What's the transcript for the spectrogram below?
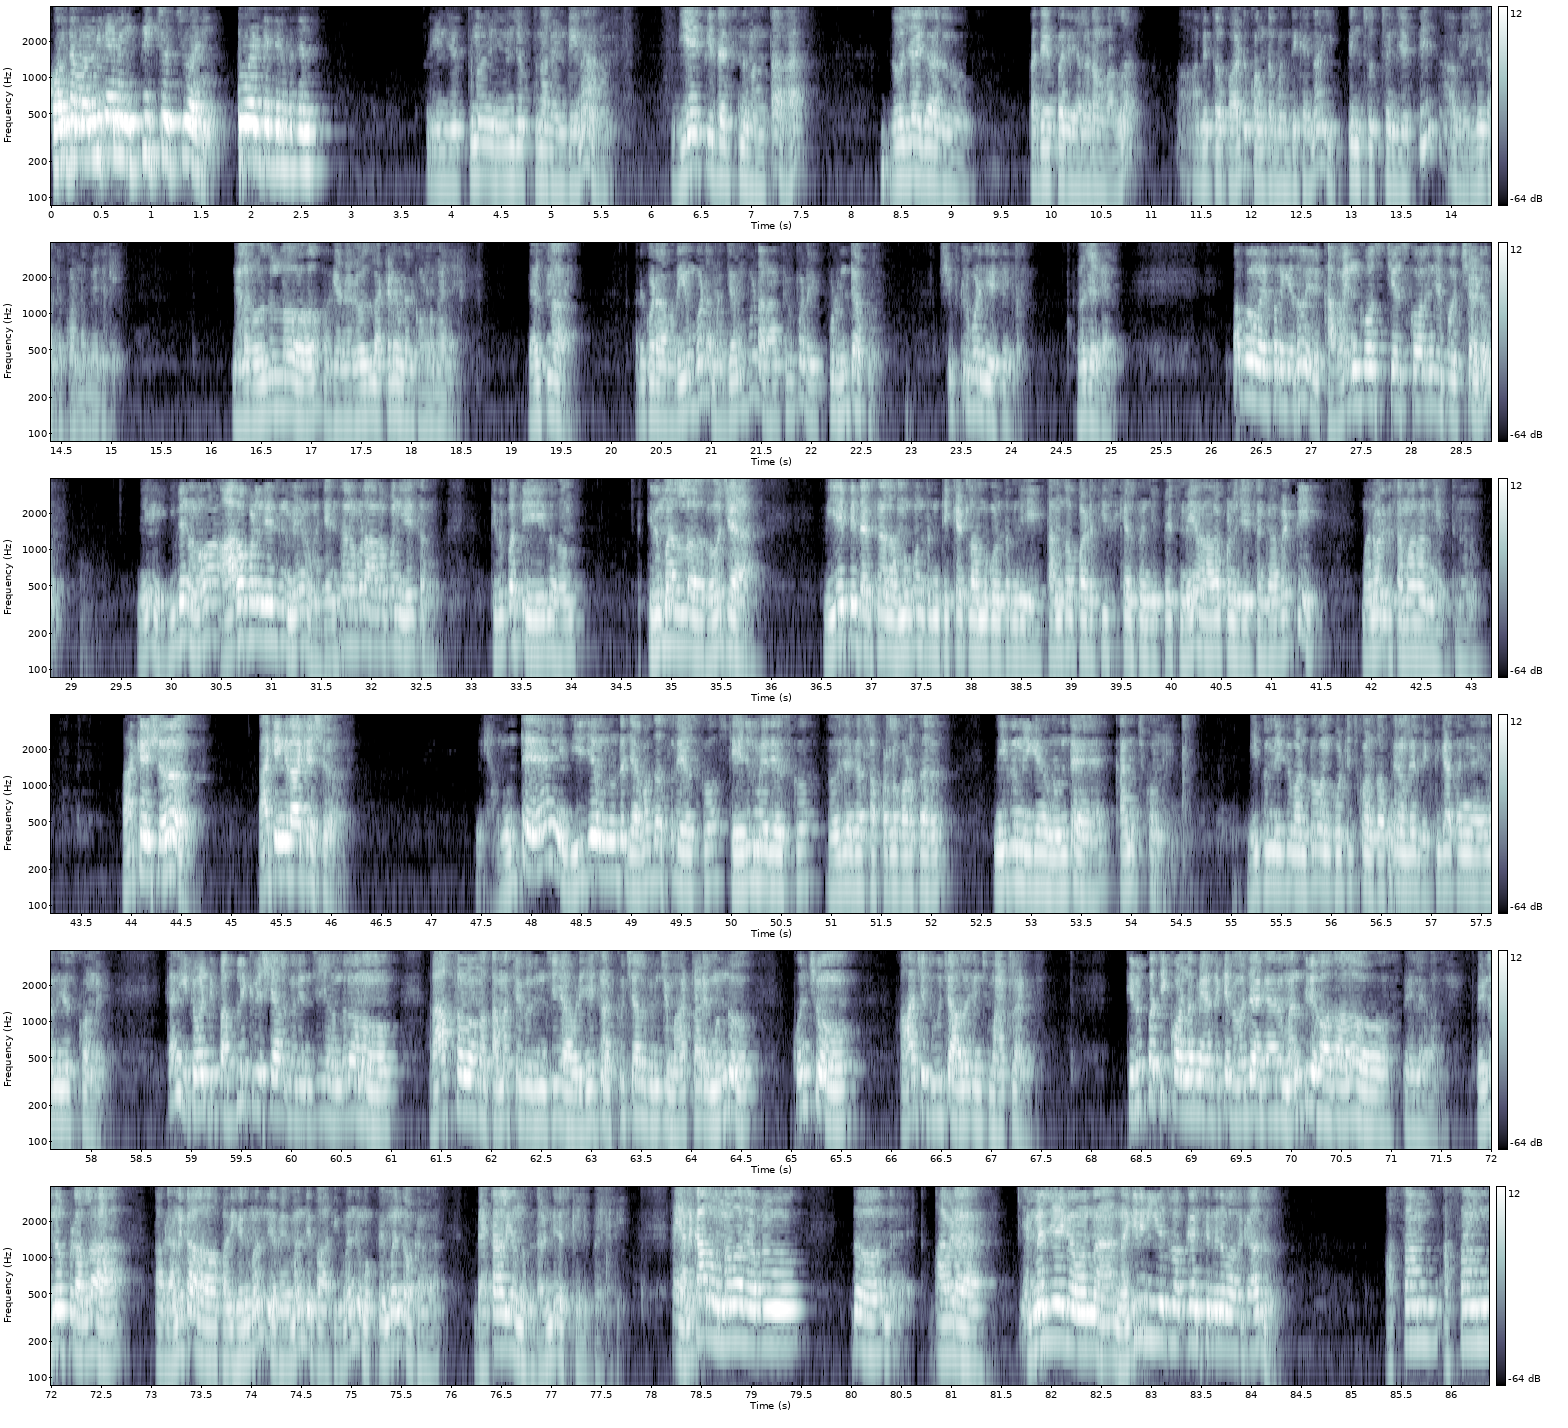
కొంతమందికైనా ఇప్పించవచ్చు అని. అంటే తిరుపతి ఏం చెప్తున్నారు ఏం చెప్తున్నారంటేనా విఐపి దర్శనం అంతా రోజా గారు పదే పదే వెళ్ళడం వల్ల ఆమెతో పాటు కొంతమందికైనా ఇప్పించవచ్చు అని చెప్పి ఆవిడ వెళ్ళేదంట కొండ మీదకి. నెల రోజుల్లో ఒక ఇరవై రోజులు అక్కడే ఉండదు కొండ మీదే. దర్శనాలే అది కూడా ఉదయం పూట మధ్యాహ్నం పూట రాత్రి పూట ఇప్పుడు ఉంటే అప్పుడు. షిఫ్ట్లు కూడా చేసేది రోజా గారు. పాపం ఇతనికి ఏదో కవరింగ్ కోర్స్ చేసుకోవాలని చెప్పి వచ్చాడు. ఈవెన్ ఆరోపణలు చేసింది మేము జనసేన కూడా ఆరోపణ చేశాం. తిరుపతిలో తిరుమలలో రోజా విఐపి దర్శనాలు అమ్ముకుంటుంది టికెట్లు అమ్ముకుంటుంది తనతో పాటు తీసుకెళ్తుందని చెప్పేసి మేము ఆరోపణలు చేశాం కాబట్టి మనవాడికి సమాధానం చెప్తున్నాను. రాకేష్ రాకింగ్ రాకేష్. ఉంటే బీజిఎంలు ఉంటే జబర్దస్తులు వేసుకో స్టేజ్ల మీద వేసుకో రోజా గారు చప్పట్లు కొడతారు. మీకు మీకు ఏమైనా ఉంటే కానిచ్చుకోండి. మీకు మీకు వంట అని కొట్టించుకోండి తప్పేం లేదు వ్యక్తిగతంగా ఏమైనా చేసుకోండి. కానీ ఇటువంటి పబ్లిక్ విషయాల గురించి అందులోనూ రాష్ట్రంలో ఉన్న సమస్య గురించి ఆవిడ చేసిన అకృత్యాల గురించి మాట్లాడే ముందు కొంచెం ఆచితూచి ఆలోచించి మాట్లాడు. తిరుపతి కొండ మీదకి రోజా గారు మంత్రి హోదాలో వెళ్ళేవారు వెళ్ళినప్పుడల్లా ఆవిడ వెనకాల పదిహేను మంది ఇరవై మంది పాతిక మంది ముప్పై మంది ఒక బెటాలియన్ ఒక దండ ఆ వెనకాల ఉన్నవారు ఎవరు? ఆవిడ ఎమ్మెల్యేగా ఉన్న నగిరి నియోజకవర్గానికి చెందిన వారు కాదు. అస్సాం అస్సాము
